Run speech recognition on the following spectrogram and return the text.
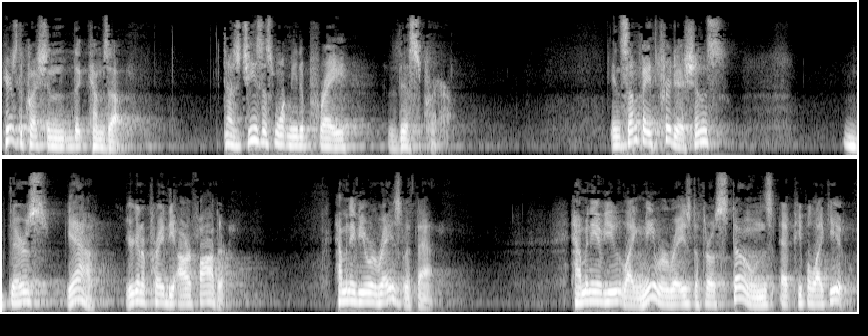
Here's the question that comes up. Does Jesus want me to pray this prayer? In some faith traditions, there's, yeah, you're going to pray the Our Father. How many of you were raised with that? How many of you, like me, were raised to throw stones at people like you?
